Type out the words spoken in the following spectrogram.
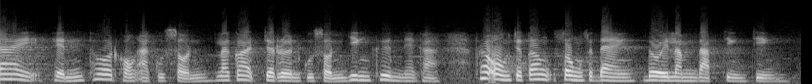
ได้เห็นโทษของอกุศล แล้วก็เจริญกุศลยิ่งขึ้นเนี่ยค่ะ พระองค์จะต้องทรงแสดงโดยลำดับจริง ๆ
